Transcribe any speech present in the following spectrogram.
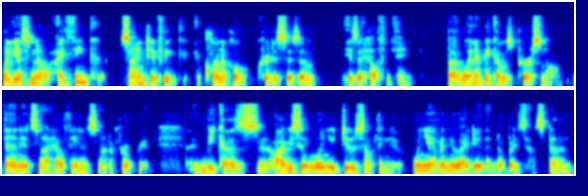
Well, yes and no. I think scientific clinical criticism is a healthy thing. But when it becomes personal, then it's not healthy and it's not appropriate. Because obviously, when you do something new, when you have a new idea that nobody's else done,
